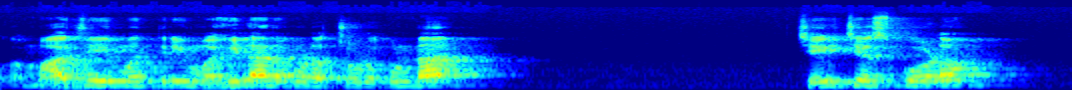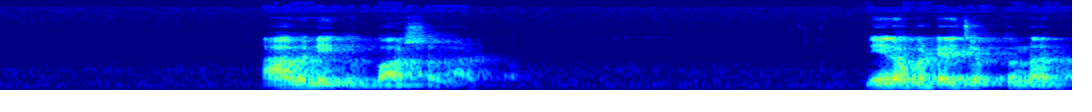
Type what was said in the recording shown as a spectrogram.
ఒక మాజీ మంత్రి మహిళను కూడా చూడకుండా చేయి చేసుకోవడం ఆమెని దుర్భాషలాడటం. నేను ఒకటే చెప్తున్నాను.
